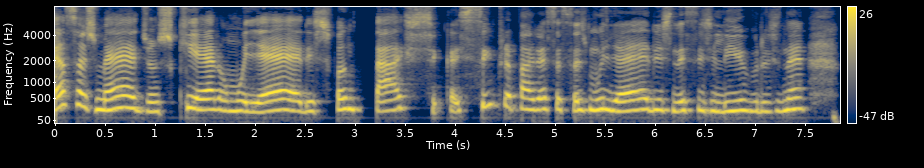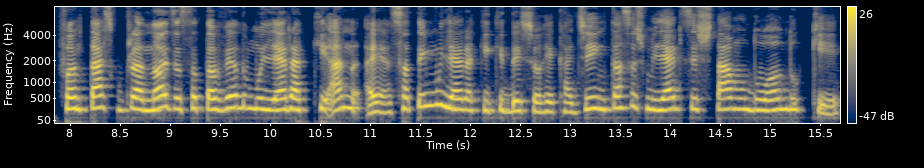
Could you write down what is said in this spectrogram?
essas médiums que eram mulheres fantásticas, sempre aparecem essas mulheres nesses livros, né? Fantástico para nós, eu só estou vendo mulher aqui, ah, é, só tem mulher aqui que deixou recadinho, então essas mulheres estavam doando o quê?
